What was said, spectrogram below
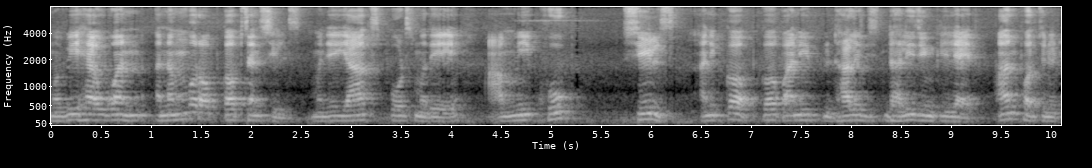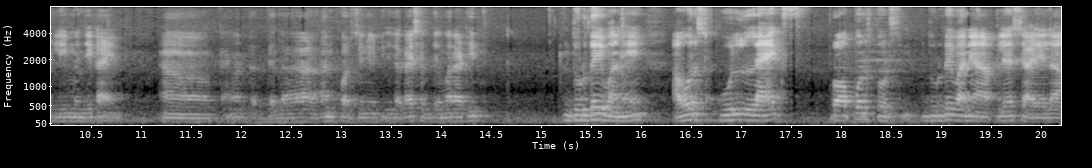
मग we have one a number of cups and shields म्हणजे या स्पोर्ट्समध्ये आम्ही खूप शिल्ड्स आणि कप कप आणि ढाल ढाली जिंकलेल्या आहेत. अनफॉर्च्युनेटली म्हणजे काय? काय म्हणतात त्याला? अनफॉर्च्युनेटलीला काय शब्द आहे मराठीत? दुर्दैवाने our school lacks proper sports दुर्दैवाने आपल्या शाळेला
